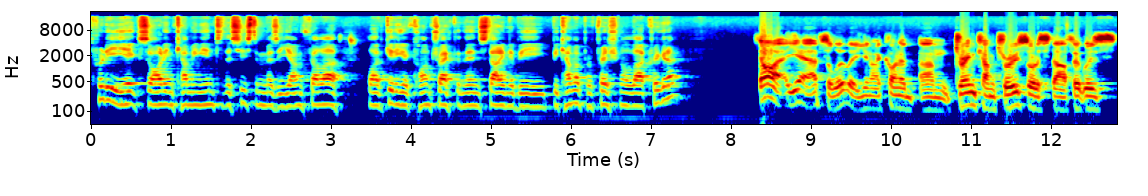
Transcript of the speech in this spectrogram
pretty exciting coming into the system as a young fella, like getting a contract and then starting to be become a professional uh, cricketer. Oh yeah, absolutely. You know, kind of um, dream come true sort of stuff. It was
